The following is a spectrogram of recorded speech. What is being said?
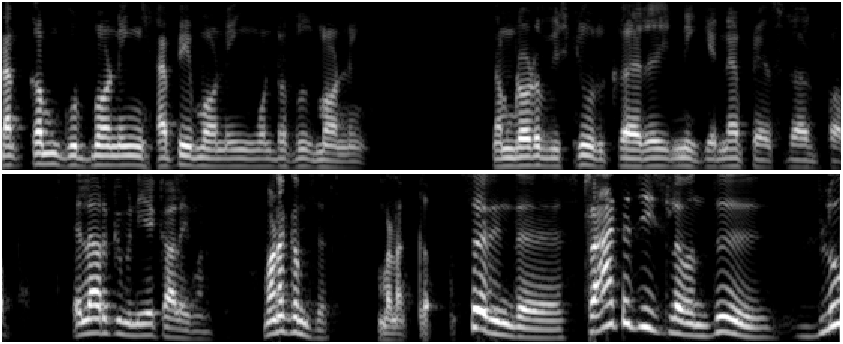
வணக்கம் good morning happy morning wonderful morning நம்மளோட விஷ்ணு இருக்காரு இன்னைக்கு என்ன பேசுறாரு பார்ப்போம். எல்லாருக்கும் இனிய காலை வணக்கம். வணக்கம் சார் வணக்கம். சார் இந்த ஸ்ட்ராட்டஜிஸில் வந்து ப்ளூ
